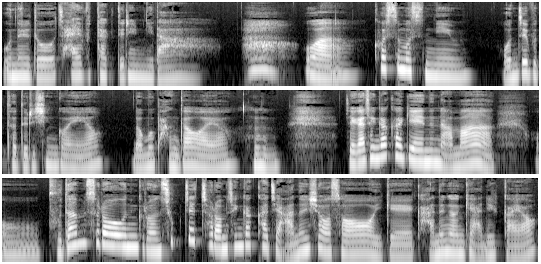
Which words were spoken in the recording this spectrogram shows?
오늘도 잘 부탁드립니다. 와, 코스모스님, 언제부터 들으신 거예요? 너무 반가워요. 제가 생각하기에는 아마, 어, 부담스러운 그런 숙제처럼 생각하지 않으셔서 이게 가능한 게 아닐까요?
